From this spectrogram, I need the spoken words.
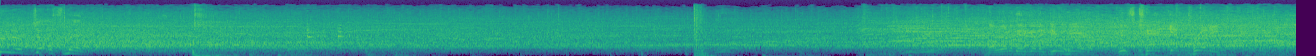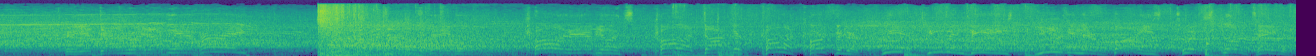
attitude adjustment. Now, what are they going to do here? This can't get pretty. Gonna get downright ugly in a hurry. Table. Call an ambulance. Call a doctor. Call a carpenter. We have human beings using their bodies to explode tables.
